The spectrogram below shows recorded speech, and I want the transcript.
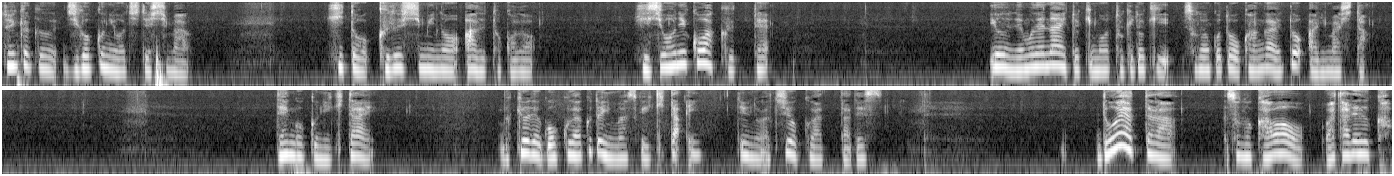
とにかく地獄に落ちてしまう。火と苦しみのあるところ。非常に怖くって。夜眠れない時も時々そのことを考えるとありました。天国に行きたい。仏教で極楽と言いますが行きたいっていうのが強くあったです。どうやったらその川を渡れるか。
